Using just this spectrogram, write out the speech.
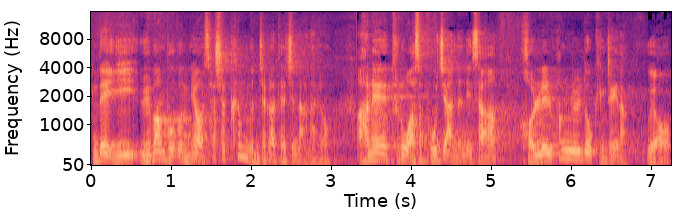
근데 이 위반 부분은요, 사실 큰 문제가 되진 않아요. 안에 들어와서 보지 않는 이상 걸릴 확률도 굉장히 낮고요.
